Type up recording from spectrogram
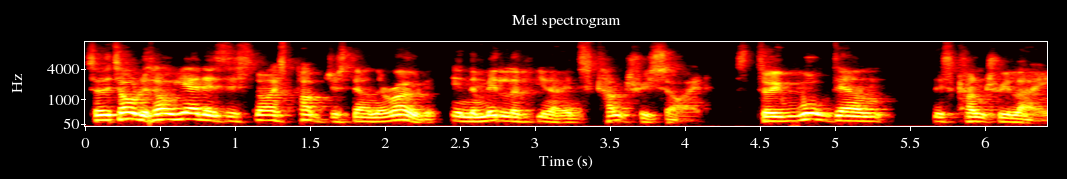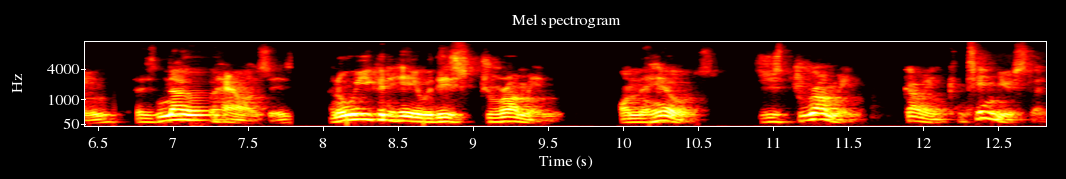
So they told us, oh yeah, there's this nice pub just down the road in the middle of you know it's countryside. So we walked down this country lane. There's no houses, and all you could hear was this drumming on the hills, just drumming going continuously.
